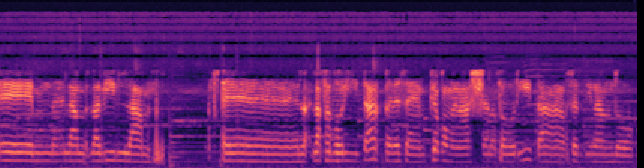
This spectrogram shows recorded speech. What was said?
ehm, la, la villa, eh, la, la Favorita per esempio, come nasce la Favorita, Ferdinando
